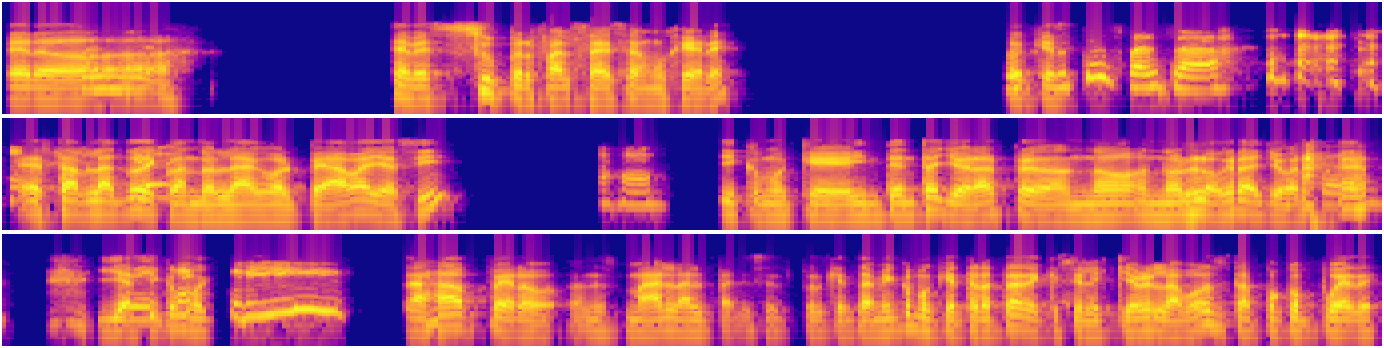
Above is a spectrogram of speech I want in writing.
pero Pues se ve súper falsa esa mujer, ¿eh? pues Porque creo que es falsa. está hablando de cuando la golpeaba y así, Ajá. Y como que intenta llorar, pero no, no logra llorar. Y así como, actriz. ajá, pero es mala al parecer, porque también como que trata de que se le quiebre la voz, tampoco puede.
